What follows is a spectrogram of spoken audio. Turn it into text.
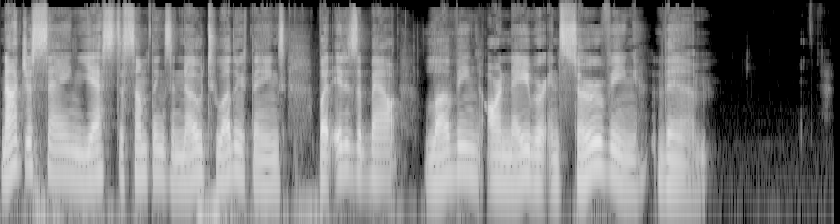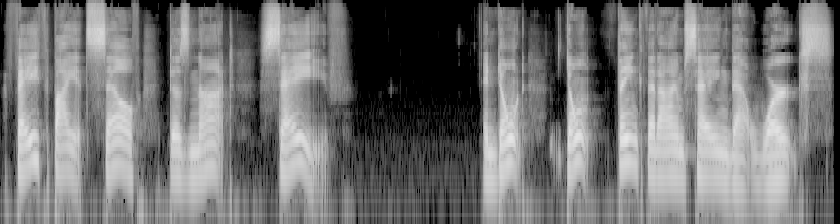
not just saying yes to some things and no to other things, but it is about loving our neighbor and serving them. Faith by itself does not save. And don't don't think that I'm saying that works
